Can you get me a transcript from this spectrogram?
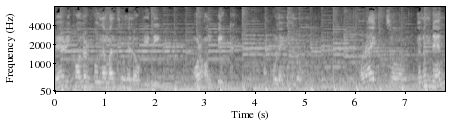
very colorful naman si Hello Kitty. More on pink ang kulay ni Hello Kitty. Alright, so ganun din.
